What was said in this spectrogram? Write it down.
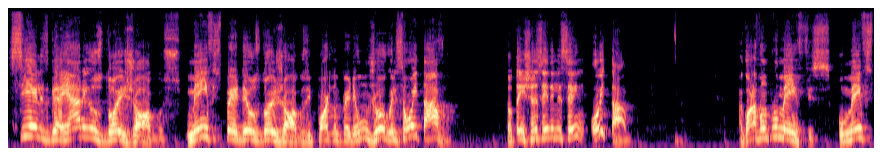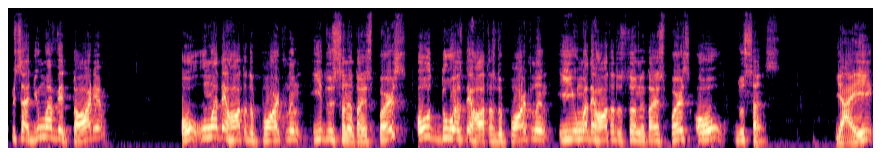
Se eles ganharem os dois jogos, Memphis perdeu os dois jogos e Portland perdeu um jogo, eles são oitavo. Então tem chance ainda de eles serem oitavo. Agora vamos pro Memphis. O Memphis precisa de uma vitória ou uma derrota do Portland e do San Antonio Spurs, ou duas derrotas do Portland e uma derrota do San Antonio Spurs ou do Suns. E aí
